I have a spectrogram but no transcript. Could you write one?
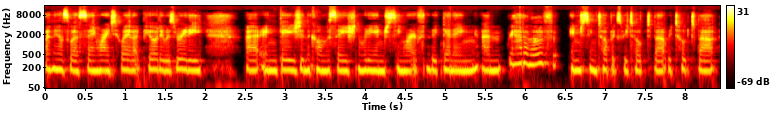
I think that's worth saying right away. Like Pioli was really uh, engaged in the conversation, really interesting right from the beginning. Um, we had a lot of interesting topics we talked about. We talked about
